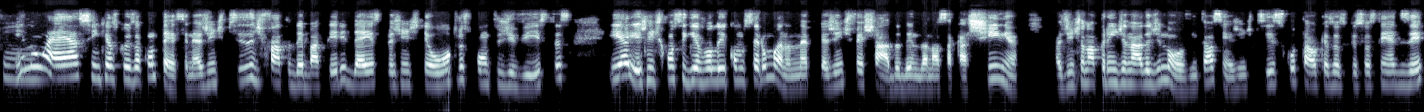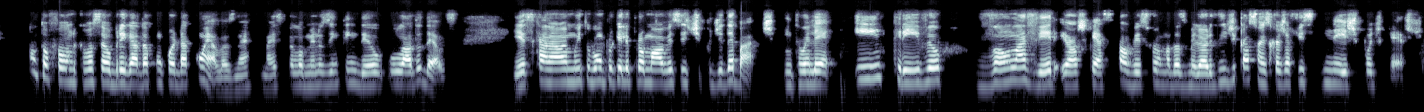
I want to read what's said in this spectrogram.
Sim. E não é assim que as coisas acontecem, né? A gente precisa, de fato, debater ideias para a gente ter outros pontos de vistas e aí a gente conseguir evoluir como ser humano, né? Porque a gente fechado dentro da nossa caixinha, a gente não aprende nada de novo. Então, assim, a gente precisa escutar o que as outras pessoas têm a dizer não estou falando que você é obrigado a concordar com elas, né? Mas pelo menos entender o lado delas. E esse canal é muito bom porque ele promove esse tipo de debate. Então ele é incrível. Vão lá ver. Eu acho que essa talvez foi uma das melhores indicações que eu já fiz neste podcast.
